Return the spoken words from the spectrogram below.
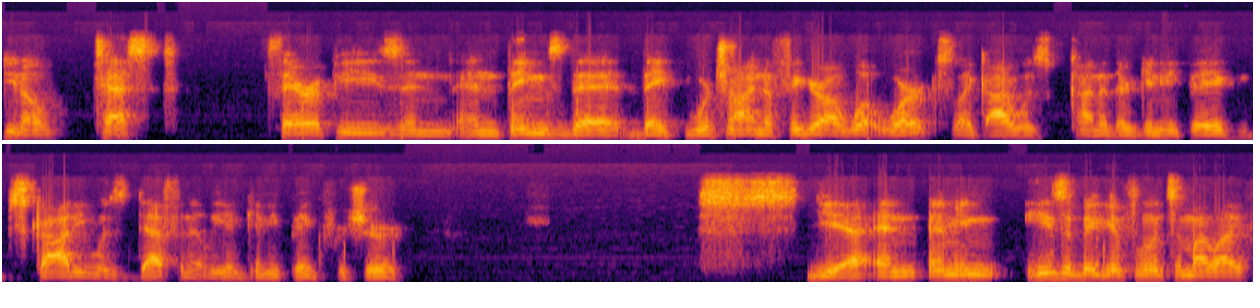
you know, test therapies and, and things that they were trying to figure out what works, like I was kind of their guinea pig. Scotty was definitely a guinea pig for sure. Yeah. And I mean, he's a big influence in my life.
